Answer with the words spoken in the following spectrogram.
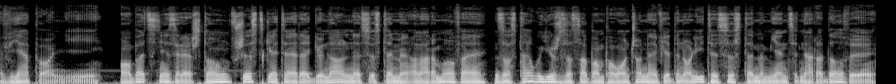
w Japonii. Obecnie zresztą wszystkie te regionalne systemy alarmowe zostały już ze sobą połączone w jednolity system międzynarodowy,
